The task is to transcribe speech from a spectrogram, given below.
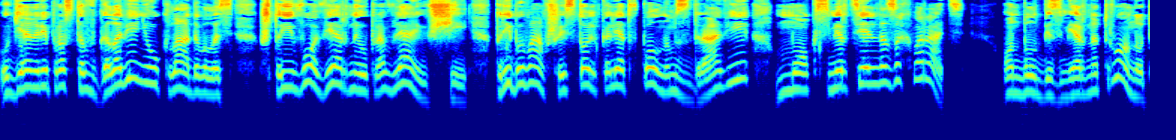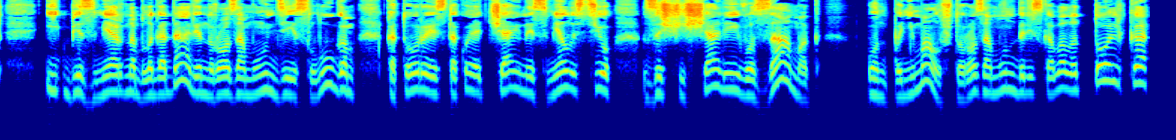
У Генри просто в голове не укладывалось, что его верный управляющий, пребывавший столько лет в полном здравии, мог смертельно захворать. Он был безмерно тронут и безмерно благодарен Розамунде и слугам, которые с такой отчаянной смелостью защищали его замок. Он понимал, что Розамунда рисковала только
